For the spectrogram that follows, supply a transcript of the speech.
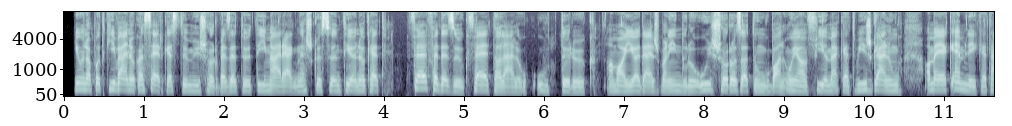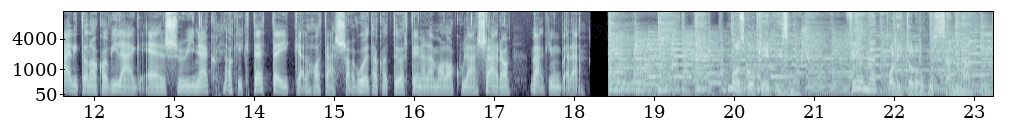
Jó napot kívánok a szerkesztő műsorvezető Tímár Ágnes köszönti Önöket. Felfedezők, feltalálók, úttörők. A mai adásban induló új sorozatunkban olyan filmeket vizsgálunk, amelyek emléket állítanak a világ elsőinek, akik tetteikkel hatással voltak a történelem alakulására. Vágjunk bele! Mozgóképizmus. Filmek politológus szemmel.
